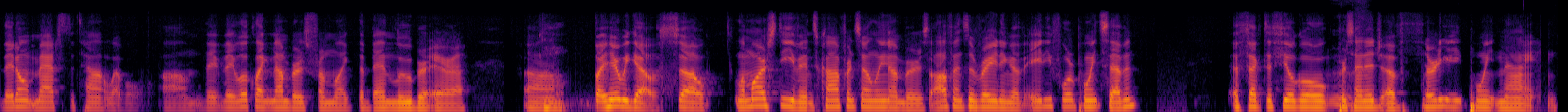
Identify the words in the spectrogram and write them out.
they don't match the talent level. Um, they they look like numbers from like the Ben Luber era. Um, oh. But here we go. So Lamar Stevens, conference only numbers, offensive rating of 84.7, effective field goal percentage of 38.9.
